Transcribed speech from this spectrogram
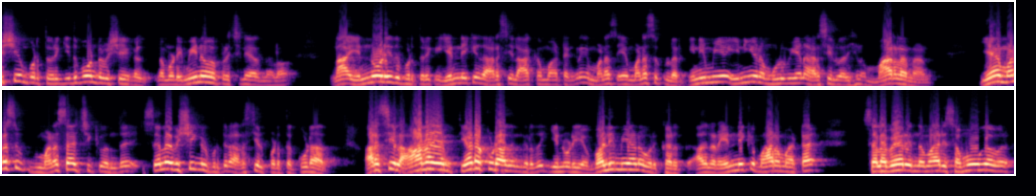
விஷயம் பொறுத்த வரைக்கும் இது போன்ற விஷயங்கள் நம்மளுடைய மீனவ பிரச்சனையா இருந்தாலும் நான் என்னோட இது பொறுத்த வரைக்கும் என்னைக்கு இது அரசியல் ஆக்க மாட்டேங்கிற என் மனசு என் மனசுக்குள்ள இருக்கு. இனிமே இனியும் நான் முழுமையான அரசியல்வாதிகள் மாறல நான். என் மனசு மனசாட்சிக்கு வந்து சில விஷயங்கள் பொறுத்த அரசியல் படுத்தக்கூடாது. அரசியல் ஆதாயம் தேடக்கூடாதுங்கிறது என்னுடைய வலிமையான ஒரு கருத்து. அதில் நான் என்னைக்கு மாற மாட்டேன். சில பேர் இந்த மாதிரி சமூக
